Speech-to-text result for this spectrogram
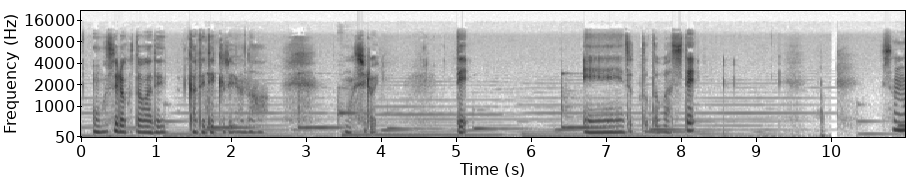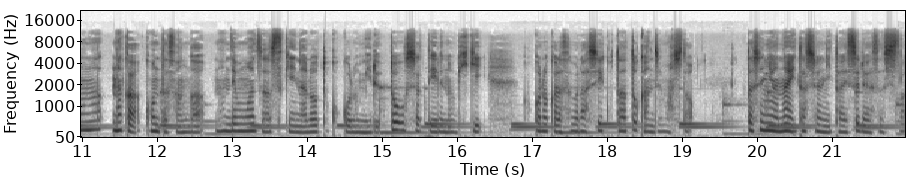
面白い言葉でが出てくるよな面白い。でえー、ちょっと飛ばして。その中コンタさんが何でもまずは好きになろうと試みるとおっしゃっているのを聞き心から素晴らしいことだと感じました。私にはない他者に対する優しさ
